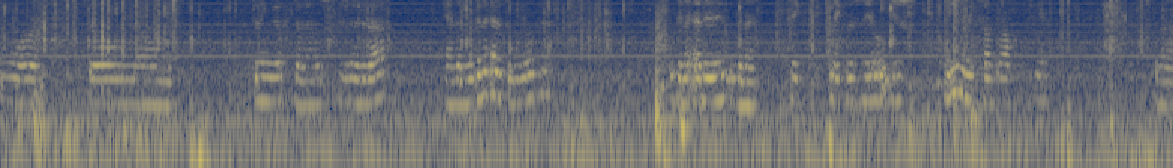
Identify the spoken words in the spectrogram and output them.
for donos. Spinning wheel for donos. We're just gonna do that, and then we're gonna edit the wheel bit. So we're gonna edit it. We're gonna make make the zero just we need to make some profits here. Just gonna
